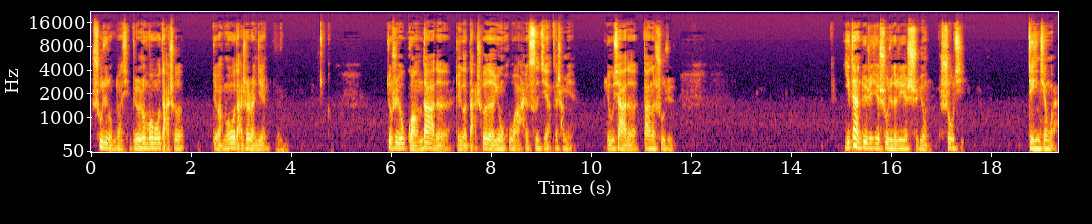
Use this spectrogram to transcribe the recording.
数据垄断性。比如说某某打车，对吧？某某打车软件。就是有广大的这个打车的用户啊，还有司机啊，在上面留下的大量的数据，一旦对这些数据的这些使用、收集进行监管，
